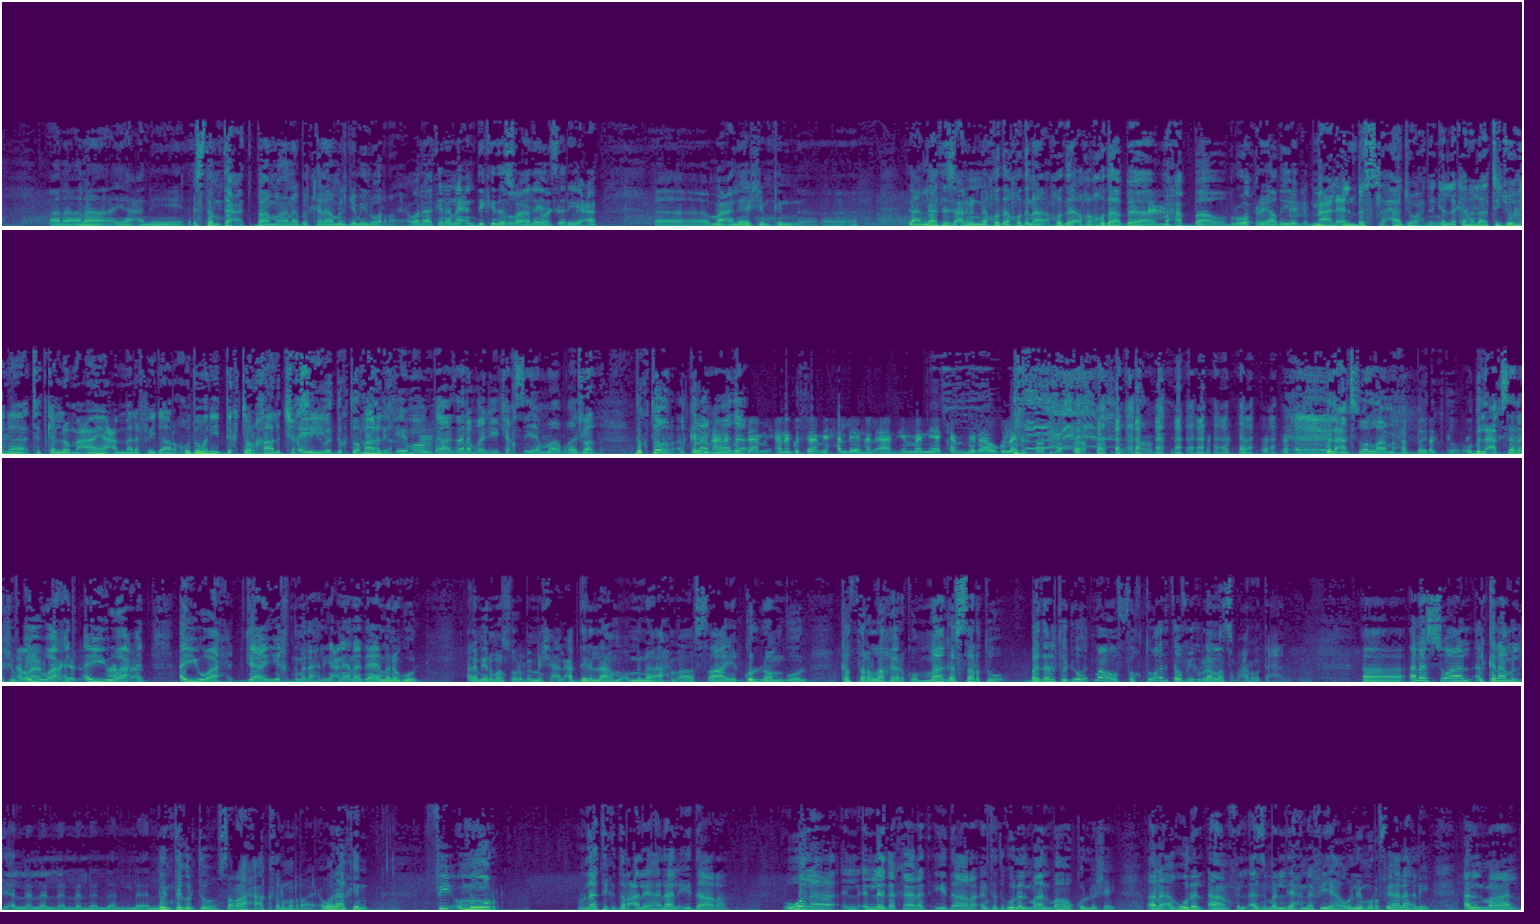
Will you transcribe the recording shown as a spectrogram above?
أنا أنا يعني استمتعت بأمانة بالكلام الجميل والرائع. ولكن أنا عندي كذا سؤالين سريعة. آه معليش يمكن آه يعني لا تزعل منا خذها خذنا خذها خذها بمحبة وبروح رياضية كبيرة. مع العلم بس لحاجة واحدة. قال لك أنا لا تجوا هنا تتكلموا معايا عن ملف إدارة. خذوني الدكتور خالد شخصيا. أيوه الدكتور خالد شيء ممتاز. أنا أبغى أجي شخصيا ما أبغى أجي. دكتور الكلام أنا هذا قدامي أنا قدامي حلين الآن. إما إني أكمل أو أقول لك الصوت قطع. بالعكس والله محبة يا دكتور. وبالعكس أنا أشوف أي واحد أي واحد أي واحد جاي يخدم الأهلي. يعني أنا دائما أقول الامير منصور بن مشعل. عبد الله مؤمنه أحمد الصايغ. كلهم نقول كثر الله خيركم. ما قصرتوا بذلتوا جهد ما وفقتوا هذا توفيق من الله سبحانه وتعالى. آه أنا السؤال الكلام اللي, اللي أنت قلته صراحة أكثر من رائع. ولكن في أمور لا تقدر عليها لا الإدارة ولا إلا إذا كانت إدارة. أنت تقول المال ما هو كل شيء، أنا أقول الآن في الأزمة اللي إحنا فيها واللي يمر فيها الأهلي المال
